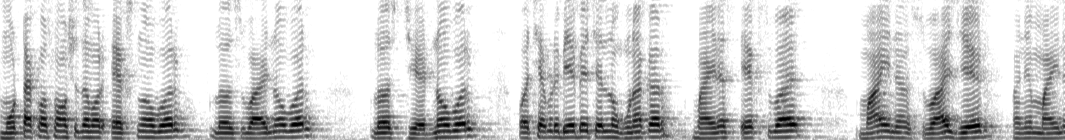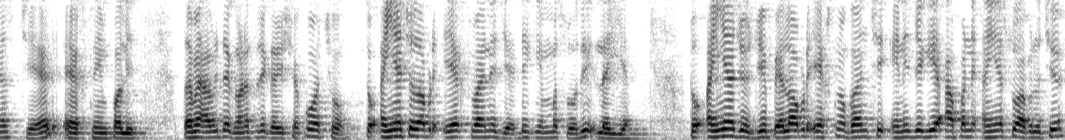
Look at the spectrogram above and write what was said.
મોટા કૌંસમાં આવશે તમારો એક્સનો વર્ગ પ્લસ વાયનો વર્ગ પ્લસ ઝેડનો વર્ગ. પછી આપણે બે બે ચલનો ગુણાકાર, minus x y, minus y z અને માઇનસ ઝેડ એક્સ. સિમ્પલી તમે આવી રીતે ગણતરી કરી શકો છો. તો અહીંયા ચલો આપણે એક્સ વાય અને ઝેડની કિંમત શોધી લઈએ. તો અહીંયા જો જે પહેલો આપણે એક્સનો ઘન છે, એની જગ્યાએ આપણને અહીંયા શું આપેલું છે?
